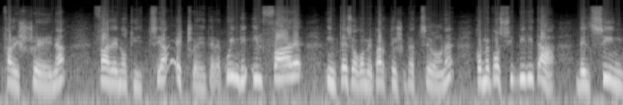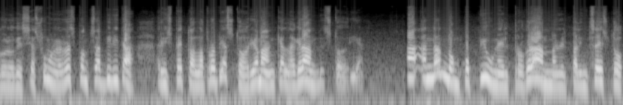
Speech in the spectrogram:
fare scena, fare notizia, eccetera. Quindi il fare inteso come partecipazione, come possibilità del singolo che si assume una responsabilità rispetto alla propria storia, ma anche alla grande storia. Andando un po' più nel programma, nel palinsesto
